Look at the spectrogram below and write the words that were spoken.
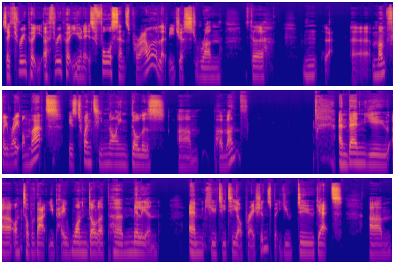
So throughput a throughput unit is four cents per hour. Let me just run the uh, monthly rate on that is twenty nine dollars um, per month. And then you, uh, on top of that, you pay one dollar per million MQTT operations, but you do get um,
